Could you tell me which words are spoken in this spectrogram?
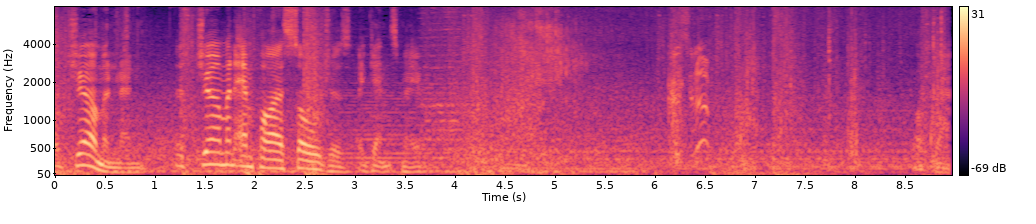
The German men. There's German Empire soldiers against me. Listen up. Damn.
